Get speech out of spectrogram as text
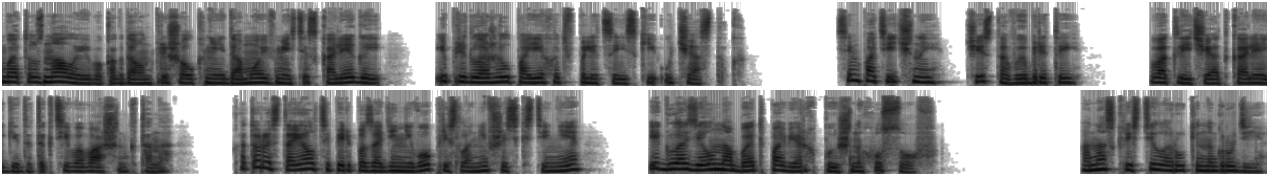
Бет узнала его, когда он пришел к ней домой вместе с коллегой и предложил поехать в полицейский участок. Симпатичный, чисто выбритый, в отличие от коллеги детектива Вашингтона, который стоял теперь позади него, прислонившись к стене, и глазел на Бет поверх пышных усов. Она скрестила руки на груди.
